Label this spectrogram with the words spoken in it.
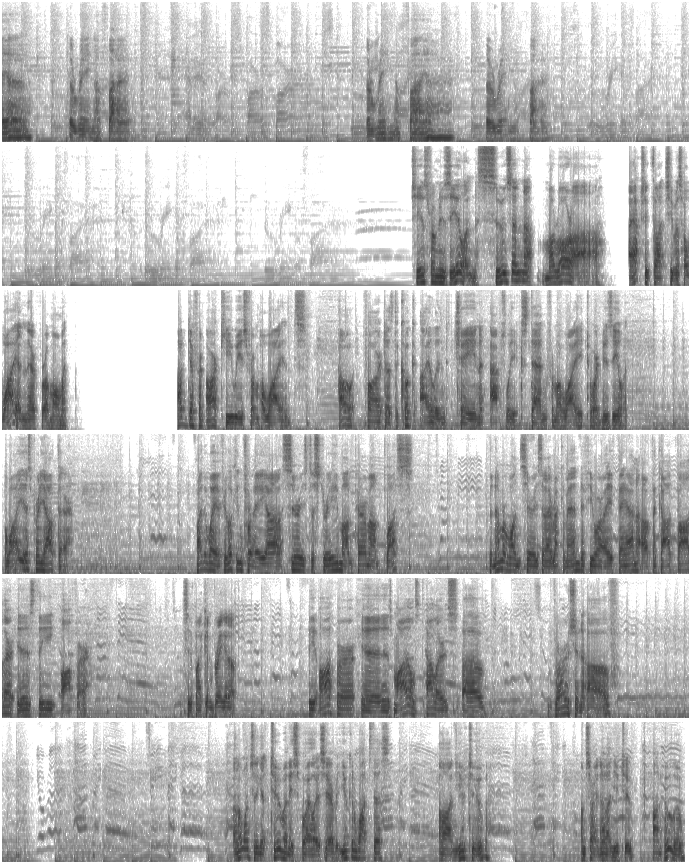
Fire, the ring of fire. The ring of fire, the ring of fire. She is from New Zealand, Susan Maroroa. I actually thought she was Hawaiian there for a moment. How different are Kiwis from Hawaiians? How far does the Cook Island chain actually extend from Hawaii toward New Zealand? Hawaii is pretty out there. By the way, if you're looking for a uh, series to stream on Paramount Plus, the number one series that I recommend if you are a fan of The Godfather is The Offer. see if I can bring it up. The offer is Miles Teller's uh, version of I don't want you to get too many spoilers here, but you can watch this on YouTube. I'm sorry, not on YouTube, on Hulu.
